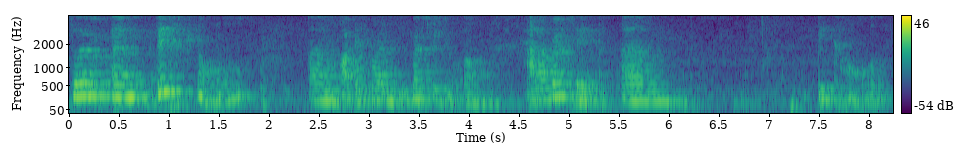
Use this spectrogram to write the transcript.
So um, this song um, is my most recent song, and I wrote it um, because,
